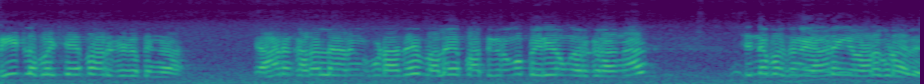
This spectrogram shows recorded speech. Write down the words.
வீட்டில் போய் சேஃபாக இருக்கட்டுங்க யாரும் கடலில் இறங்கக்கூடாது. வலையை பார்த்துக்கிறவங்க பெரியவங்க இருக்கிறாங்க. சின்ன பசங்க யாரும் இங்கே வரக்கூடாது.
